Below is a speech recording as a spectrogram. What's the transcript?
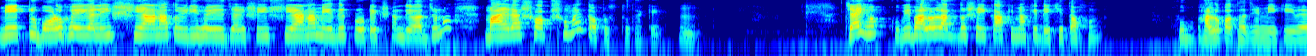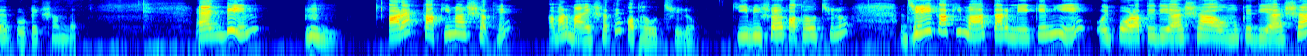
মেয়ে একটু বড় হয়ে গেলেই শিয়ানা তৈরি হয়ে যায়। সেই শিয়ানা মেয়েদের প্রোটেকশন দেওয়ার জন্য মায়েরা সব সময় তটস্থ থাকে। হুম। যাই হোক, খুবই ভালো লাগতো সেই কাকিমাকে দেখে তখন। খুব ভালো কথা যে মেয়েকে এইভাবে প্রোটেকশন দেয়। একদিন আর এক কাকিমার সাথে আমার মায়ের সাথে কথা হচ্ছিল। কি বিষয়ে কথা হচ্ছিল? যেই কাকিমা তার মেয়েকে নিয়ে ওই পড়াতে দিয়ে আসা, অমুকে দিয়ে আসা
